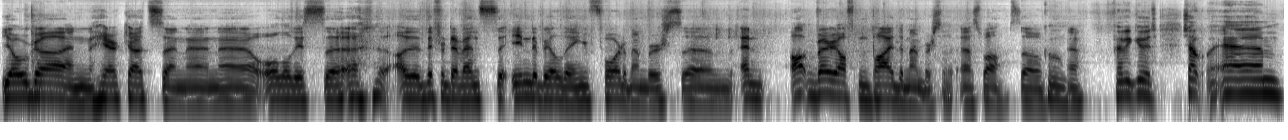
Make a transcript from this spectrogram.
yoga and haircuts and, and uh, all of these uh, other different events in the building for the members, um, and very often by the members as well. So Cool. yeah. Very good. So um,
